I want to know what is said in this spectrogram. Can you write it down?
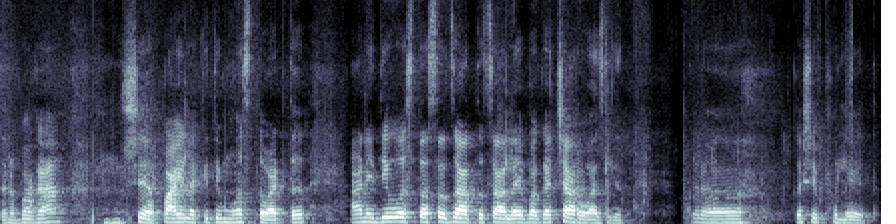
तर बघा शे पाहायला किती मस्त वाटतं. आणि दिवस तसा जातच आहे बघा चार वाजलेत. तर कशी फुलं आहेत.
